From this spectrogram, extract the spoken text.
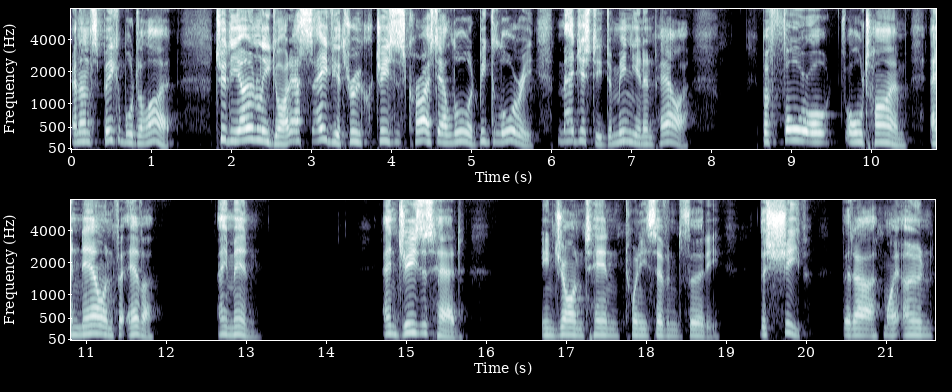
and unspeakable delight. To the only God, our Saviour, through Jesus Christ our Lord, be glory, majesty, dominion, and power, before all, all time, and now and forever. Amen. And Jesus had in John 10 27 30, the sheep that are my own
